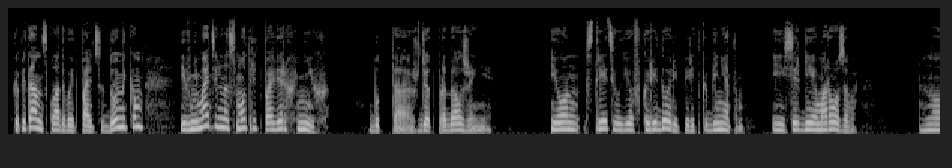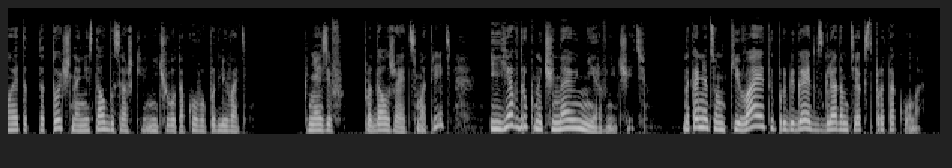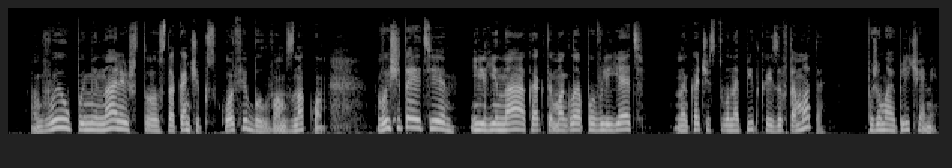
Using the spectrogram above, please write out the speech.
Капитан складывает пальцы домиком и внимательно смотрит поверх них, будто ждет продолжения. И он встретил ее в коридоре перед кабинетом, и Сергея Морозова. Но этот-то точно не стал бы Сашке ничего такого подливать. Князев продолжает смотреть, и я вдруг начинаю нервничать. Наконец он кивает и пробегает взглядом текст протокола. «Вы упоминали, что стаканчик с кофе был вам знаком. Вы считаете, Ильина как-то могла повлиять на качество напитка из автомата?» Пожимаю плечами.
